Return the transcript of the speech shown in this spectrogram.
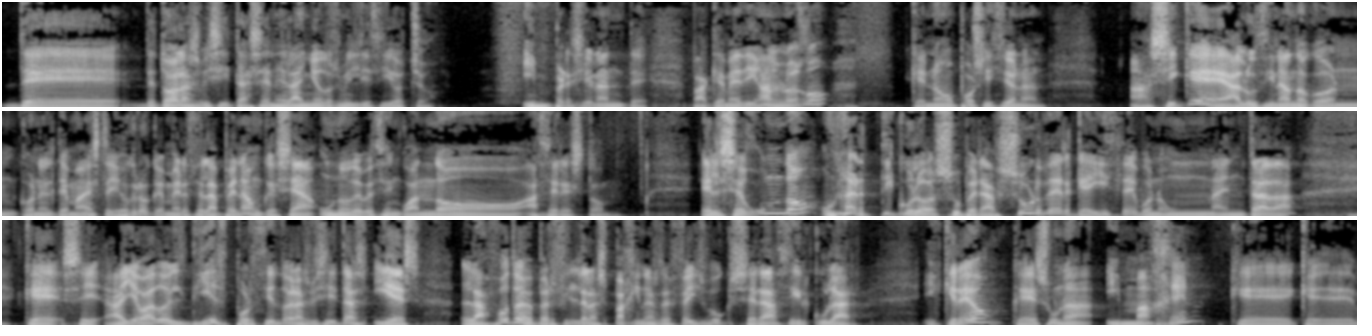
de, de todas las visitas en el año 2018. Impresionante. Para que me digan luego que no posicionan. Así que alucinando con, el tema este, yo creo que merece la pena, aunque sea uno de vez en cuando, hacer esto. El segundo, un artículo súper absurder que hice, bueno, una entrada, que se ha llevado el 10% de las visitas y es la foto de perfil de las páginas de Facebook será circular. Y creo que es una imagen que, que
